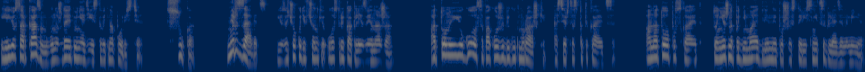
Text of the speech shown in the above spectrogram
Ее сарказм вынуждает меня действовать напористее. Сука! Мерзавец! Язычок у девчонки острый, как лезвие ножа. От тона ее голоса по коже бегут мурашки, а сердце спотыкается. Она то опускает, то нежно поднимает длинные пушистые ресницы, глядя на меня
